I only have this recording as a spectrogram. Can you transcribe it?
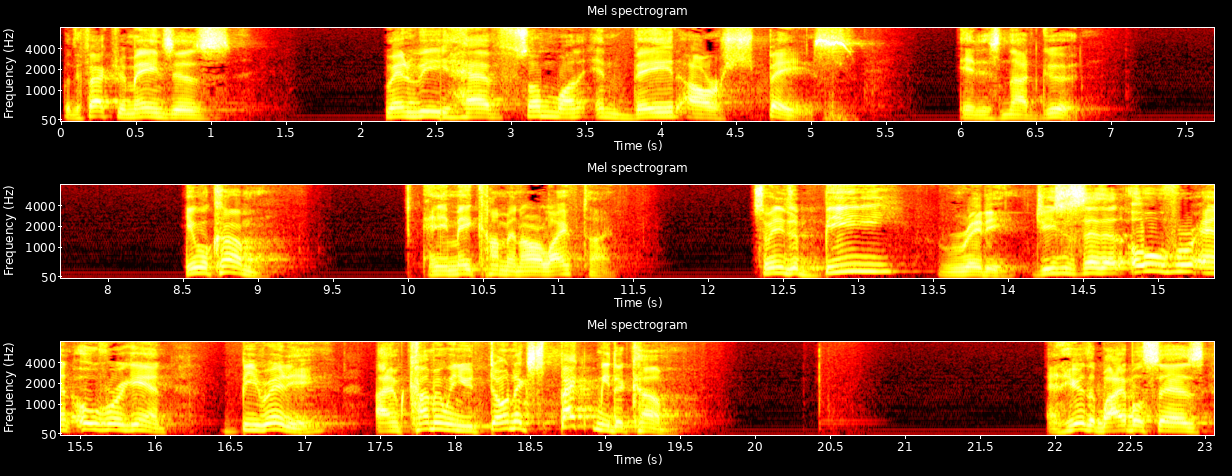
But the fact remains is when we have someone invade our space, it is not good. He will come, and he may come in our lifetime. So we need to be ready. Jesus said that over and over again be ready. I'm coming when you don't expect me to come. And here the Bible says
